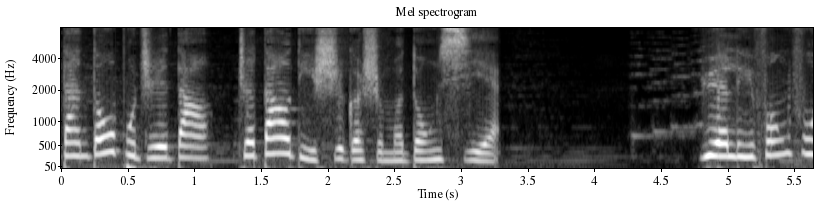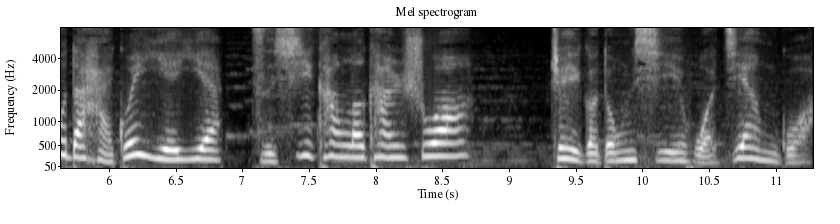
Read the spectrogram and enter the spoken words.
但都不知道这到底是个什么东西。阅历丰富的海龟爷爷仔细看了看，说：“这个东西我见过，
